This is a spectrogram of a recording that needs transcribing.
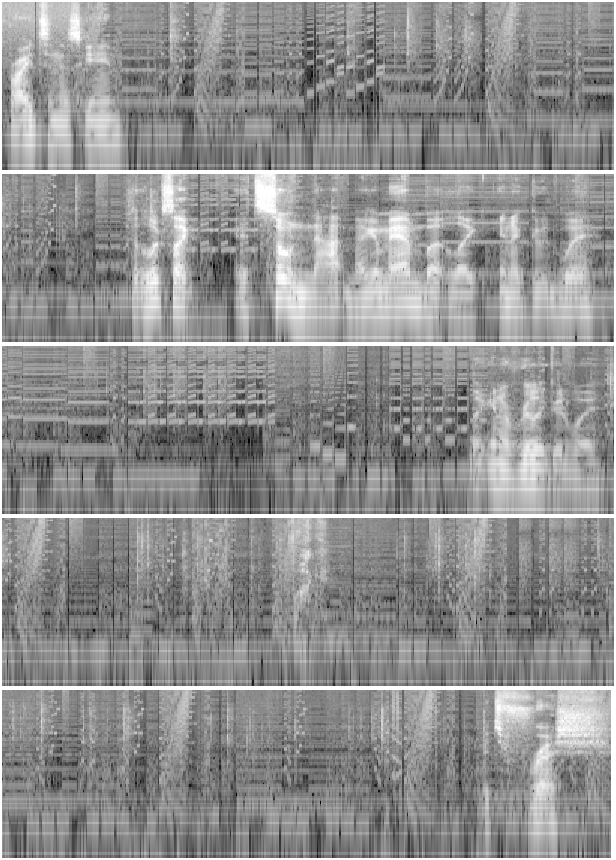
Sprites in this game. It looks like it's so not Mega Man, but like in a good way. Like in a really good way. Fuck. It's fresh.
